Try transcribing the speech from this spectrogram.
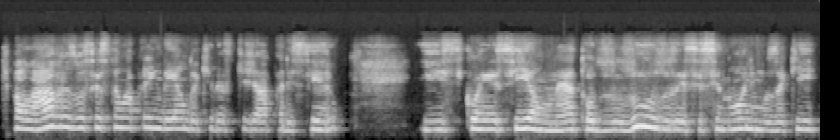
que palavras vocês estão aprendendo aqui das que já apareceram e se conheciam, né, todos os usos, esses sinônimos aqui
